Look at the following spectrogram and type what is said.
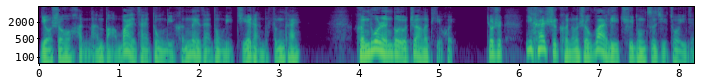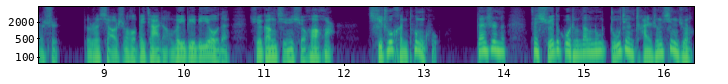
有时候很难把外在动力和内在动力截然的分开，很多人都有这样的体会，就是一开始可能是外力驱动自己做一件事，比如说小时候被家长威逼利诱的学钢琴、学画画，起初很痛苦，但是呢，在学的过程当中逐渐产生兴趣了，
